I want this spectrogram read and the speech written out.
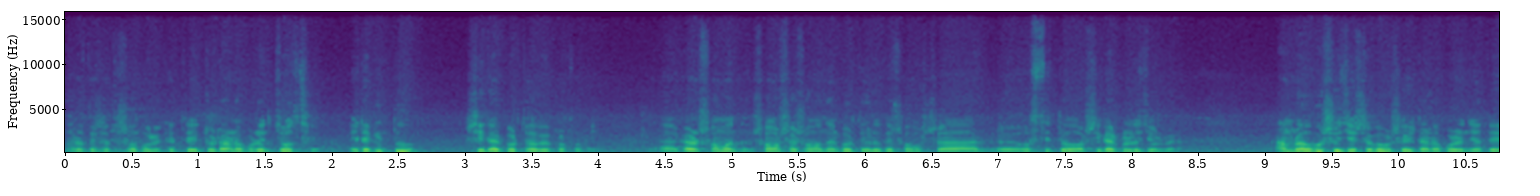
ভারতের সাথে সম্পর্কের ক্ষেত্রে একটু টানাপোড়েন চলছে, এটা কিন্তু স্বীকার করতে হবে প্রথমেই। কারণ সমস্যার সমাধান করতে হলে তো সমস্যার অস্তিত্ব অস্বীকার করলে চলবে না। আমরা অবশ্যই চেষ্টা করব সেই টানাপোড়েন যাতে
